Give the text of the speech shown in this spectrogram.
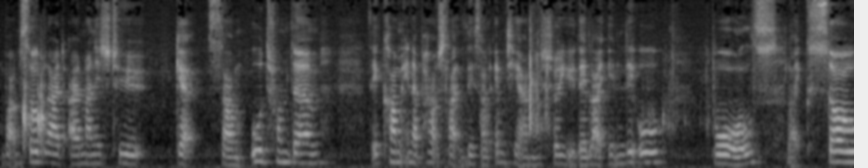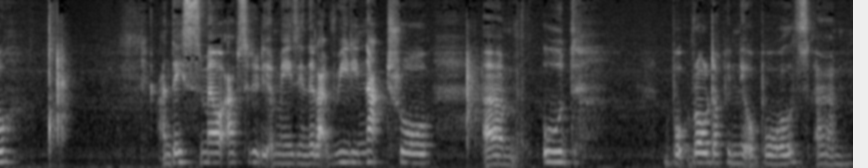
but I'm so glad I managed to get some oud from them. They come in a pouch like this. I'll empty it and I'll show you. They're like in little balls, like so and they smell absolutely amazing. They're like really natural um, oud rolled up in little balls. Um,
